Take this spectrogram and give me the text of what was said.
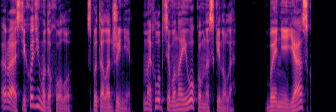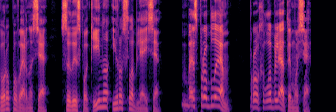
Расті, ходімо до холу? спитала Джинні. На хлопця вона і оком не скинула. Бенні, я скоро повернуся. Сиди спокійно і розслабляйся. Без проблем. Прохлаблятимуся.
